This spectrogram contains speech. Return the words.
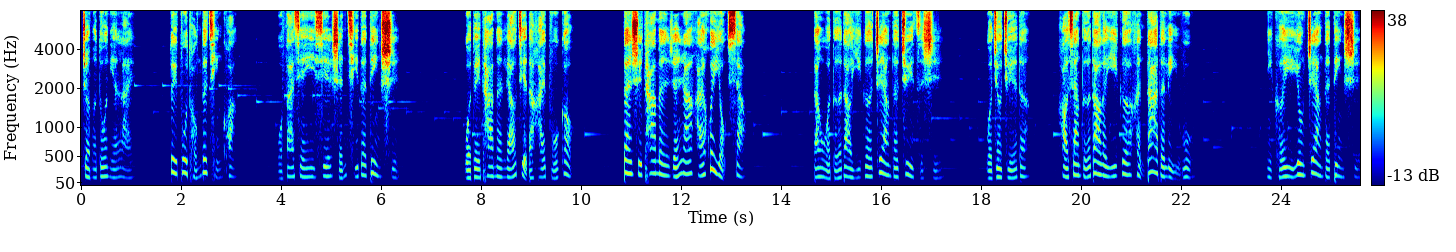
这么多年来。”对不同的情况，我发现一些神奇的定式。我对他们了解的还不够，但是他们仍然还会有效。当我得到一个这样的句子时，我就觉得好像得到了一个很大的礼物。你可以用这样的定式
